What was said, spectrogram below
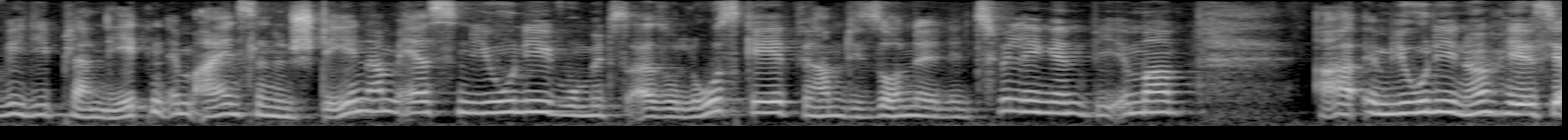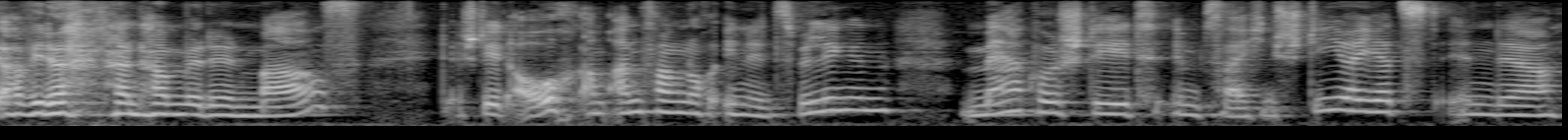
wie die Planeten im Einzelnen stehen am 1. Juni, womit es also losgeht. Wir haben die Sonne in den Zwillingen, wie immer, äh, im Juni. Ne? Hier ist ja wieder, dann haben wir den Mars der steht auch am Anfang noch in den Zwillingen. Merkur steht im Zeichen Stier jetzt in der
